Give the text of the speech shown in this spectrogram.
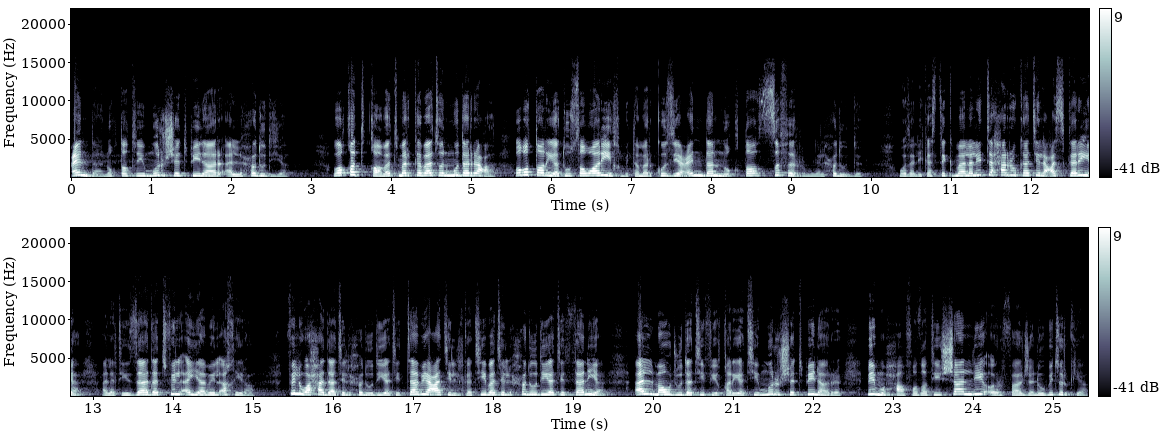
عند نقطة مرشد بينار الحدودية. وقد قامت مركبات مدرعة وبطارية صواريخ بالتمركز عند النقطة صفر من الحدود. وذلك استكمالا للتحركات العسكرية التي زادت في الأيام الأخيرة في الوحدات الحدودية التابعة للكتيبة الحدودية الثانية الموجودة في قرية مرشد بينار بمحافظة شانلي أورفا جنوب تركيا.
